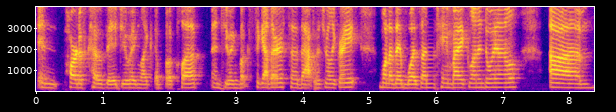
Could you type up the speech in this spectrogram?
in part of COVID doing like a book club and doing books together. So that was really great. One of them was Untamed by Glennon Doyle. Um,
